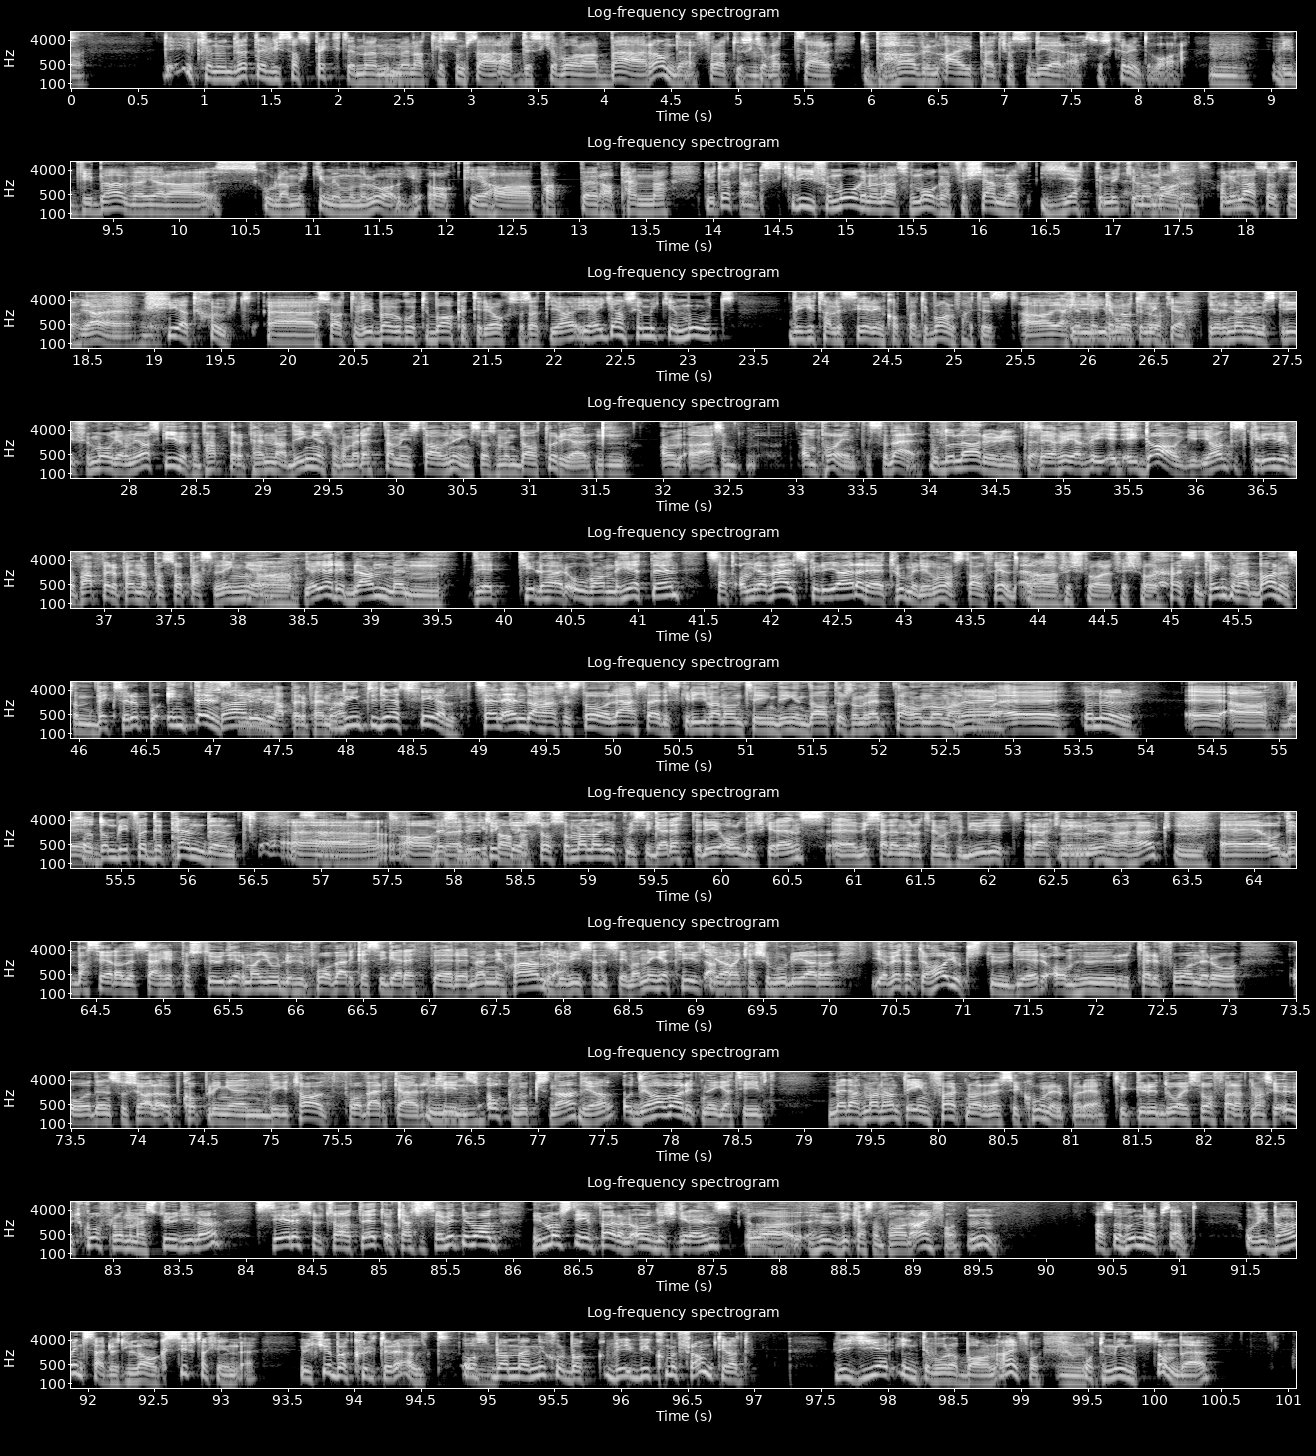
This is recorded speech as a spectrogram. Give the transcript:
Det kan underlätta i vissa aspekter men, Mm. men att, liksom så här, att det ska vara bärande för att du ska vara så här, du behöver en iPad för att studera. Så ska det inte vara. Mm. Vi, vi behöver göra skolan mycket mer monolog och ha papper, ha penna. Du vet att skrivförmågan och läsförmågan försämras jättemycket bland barn. 100%. Har ni läst också? Ja, ja. Helt sjukt. Eh, Så att vi behöver gå tillbaka till det också. Så att jag, jag är ganska mycket emot digitalisering kopplat till barn faktiskt. Ja, jag kan I- tänka mig också. mycket. Det du nämner med skrivförmågan. Om jag skriver på papper och penna, det är ingen som kommer rätta min stavning så som en dator gör. Mm. On, alltså, on point, sådär. Och då lär du dig inte. Så jag, jag, idag, jag har inte skrivit på papper och penna på så pass länge. Jag gör det ibland men Mm. det tillhör ovanligheten. Så att om jag väl skulle göra det, tro mig det kommer vara stavfel där. Ja, jag förstår. Jag förstår. Så tänk de här barnen som växer upp och inte ens Så skriver med papper och penna. Och det är inte deras fel. Sen en dag han ska stå och läsa eller skriva någonting, det är ingen dator som rättar honom. Han Nej. bara, eh, Eller hur? Eh, ja, det... Så de blir för dependent eh, av Men så eh, du digitala. tycker så som man har gjort med cigaretter, det är åldersgräns. Eh, vissa länder har till och med förbjudit rökning Mm. nu har jag hört. Eh, och det baserades säkert på studier man gjorde, hur påverkar cigaretter människan? Och Ja. det visade sig vara negativt. Att Ja. man kanske borde göra... Jag vet att det har gjort studier om hur telefoner och, och den sociala uppkopplingen digitalt påverkar kids och vuxna. Mm. Ja. Och det har varit negativt. Men att man har inte infört några restriktioner på det. Tycker du då i så fall att man ska utgå från de här studierna, se resultatet och kanske säga, vet ni vad? Vi måste införa en åldersgräns på hur, vilka som får ha en iPhone. Mm. Alltså 100 procent. Och vi behöver inte så här, du lagstifta kring det. Vi kan ju bara kulturellt, Mm. oss bland människor, bara, vi, vi kommer fram till att vi ger inte våra barn iPhone. Mm. Åtminstone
